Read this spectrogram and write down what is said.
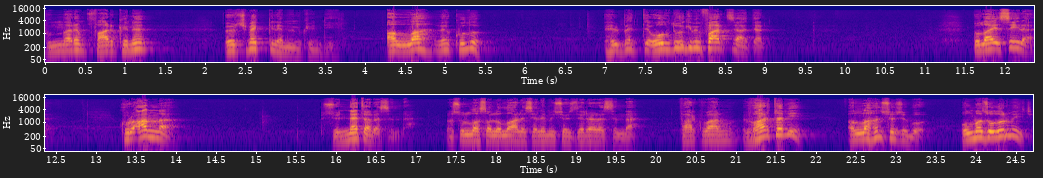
Bunların farkını ölçmek bile mümkün değil. Allah ve kulu. Elbette olduğu gibi fark zaten. Dolayısıyla Kur'an'la sünnet arasında, Resulullah sallallahu aleyhi ve sellemin sözleri arasında fark var mı? Var tabi. Allah'ın sözü bu. Olmaz olur mu hiç?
